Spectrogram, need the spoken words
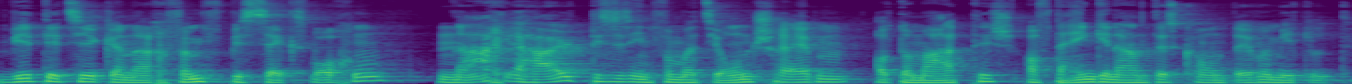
wird dir circa nach fünf bis sechs Wochen nach Erhalt dieses Informationsschreiben automatisch auf dein genanntes Konto übermittelt.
